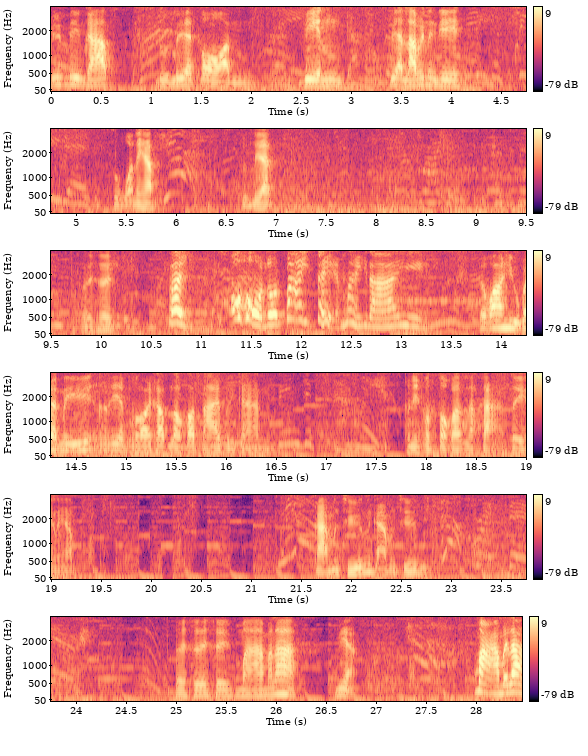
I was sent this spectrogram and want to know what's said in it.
นิ่มๆครับ ดูดเลือดก่อน บินเลือดรับไปหนึ่งที สวนนะครับ ดูดเลือด เฮ้ยเฮ้ยเฮ้ย โอ้โห โดนใบเตะไม่ได้ แต่ว่าหิวแบบนี้เรียบร้อยครับ เราก็ตายเหมือนกันวันนี้ฝนตกก็รักษาตัวเองนะครับ กาศมันชื้นอากาศมันชื้นเฮ้ยเฮ้ยเฮ้ยมามาล่ะเนี่ย มาไหมล่ะ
